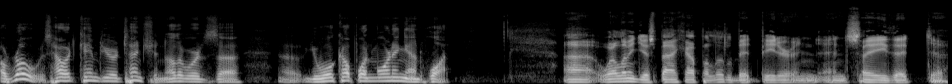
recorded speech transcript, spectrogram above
arose, how it came to your attention. In other words, uh, uh, you woke up one morning and what? Uh, well, let me just back up a little bit, Peter, and, and say that uh, uh,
